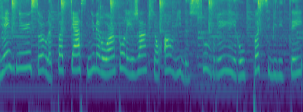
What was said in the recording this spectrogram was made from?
Bienvenue sur le podcast numéro 1 pour les gens qui ont envie de s'ouvrir aux possibilités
